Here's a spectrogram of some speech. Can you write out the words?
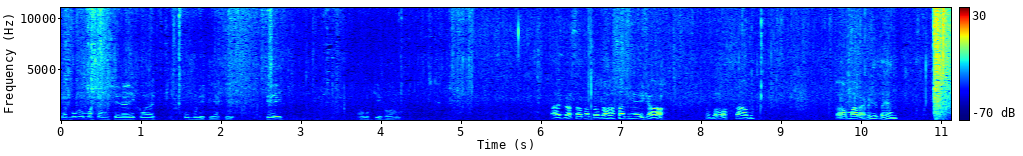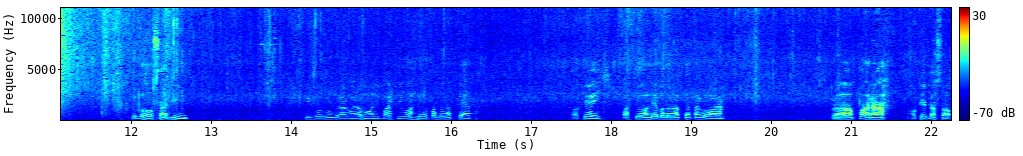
Daqui a pouco eu vou mostrar pra vocês aí como é que ficou bonitinho aqui, ok? Vamos que vamos. Aí pessoal, tá toda roçadinha aí já, ó. Tudo roçado. Tá uma maravilha, tá vendo? Tudo roçadinho. Ficou no grau. Agora vou ali partir umas lenhas pra dona Teta. Ok? Partir umas lenhas pra dona Teta agora. Pra parar. Ok, pessoal?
